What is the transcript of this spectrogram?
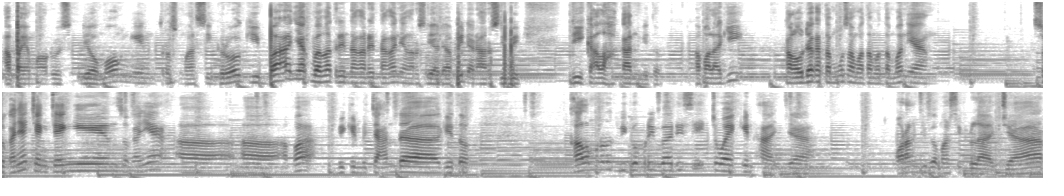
Apa yang mau harus diomongin terus masih grogi. Banyak banget rintangan-rintangan yang harus dihadapi dan harus di, dikalahkan gitu. Apalagi kalau udah ketemu sama teman-teman yang sukanya ceng-cengin sukanya uh, uh, apa bikin bercanda gitu. Kalau menurut Bigo pribadi sih cuekin aja. Orang juga masih belajar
